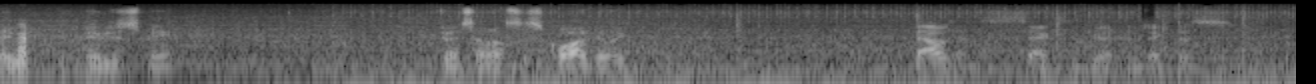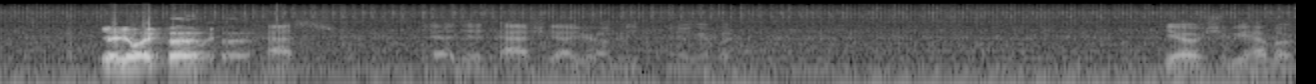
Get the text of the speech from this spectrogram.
maybe, maybe just me. Doing someone else's squad, you're like, That was a sexy drift, Invictus. Yeah, you like that? Ash. Yeah, I did. Ash, yeah, you're on me. There you go, buddy. Yo, should we have a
